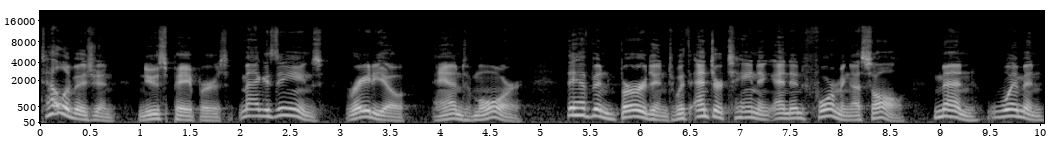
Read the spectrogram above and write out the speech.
television, newspapers, magazines, radio, and more. They have been burdened with entertaining and informing us all men, women,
